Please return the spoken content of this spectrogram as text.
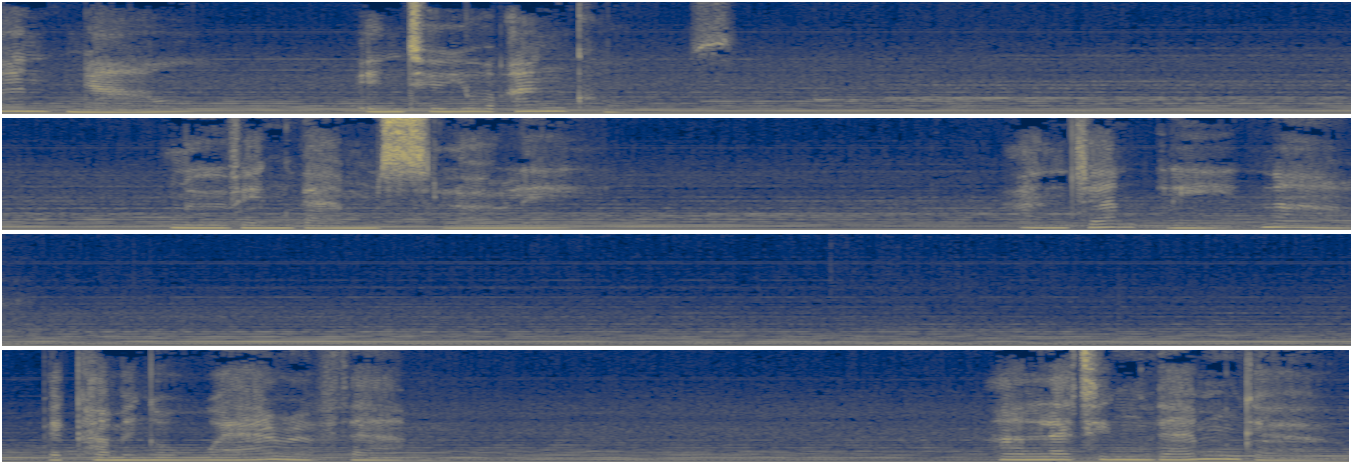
And now into your ankles, moving them slowly and gently now. Becoming aware of them and letting them go.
